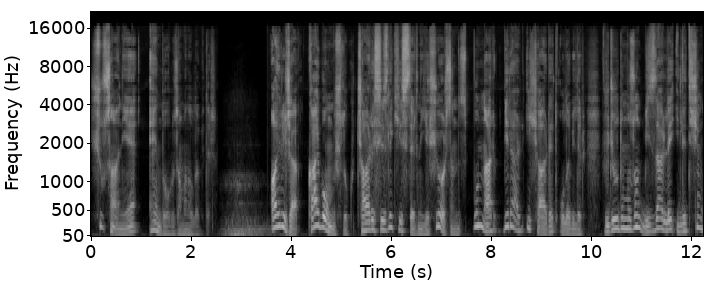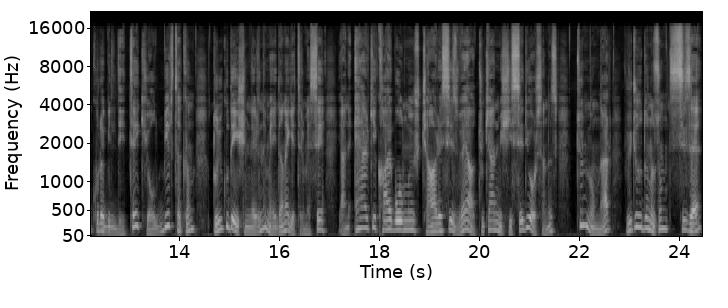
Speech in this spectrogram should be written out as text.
şu saniye en doğru zaman olabilir. Ayrıca kaybolmuşluk, çaresizlik hislerini yaşıyorsanız bunlar birer işaret olabilir. Vücudumuzun bizlerle iletişim kurabildiği tek yol bir takım duygu değişimlerini meydana getirmesi. Yani eğer ki kaybolmuş, çaresiz veya tükenmiş hissediyorsanız tüm bunlar vücudunuzun size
